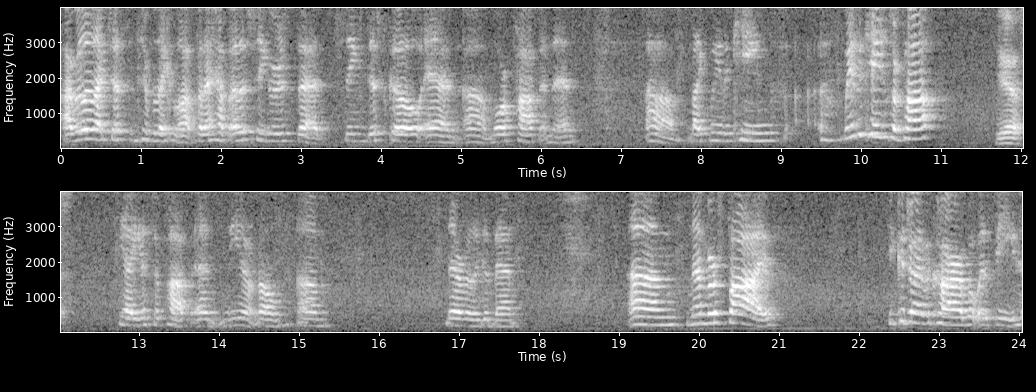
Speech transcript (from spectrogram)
I really like Justin Timberlake a lot, but I have other singers that sing disco and uh, more pop, and then um, like We the Kings. We the Kings are pop. Yes. Yeah, I guess they're pop, and you don't know. Um, they're a really good band. Um, number five. If you could drive a car, what would it be?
